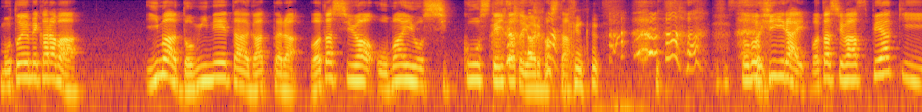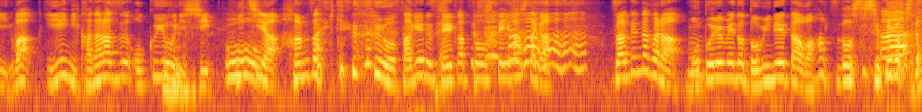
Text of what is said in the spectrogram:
元嫁からは今ドミネーターがあったら私はお前を執行していたと言われました。その日以来私はスペアキーは家に必ず置くようにし 日夜犯罪係数を下げる生活をしていましたが残念ながら元嫁のドミネーターは発動してしまいました。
